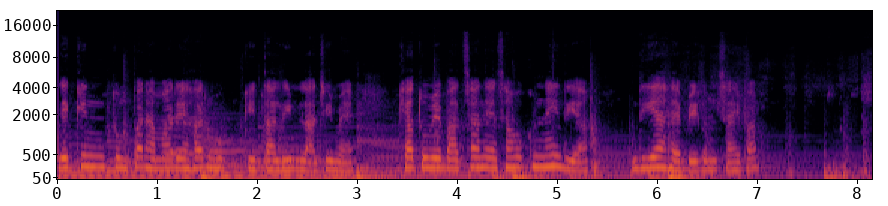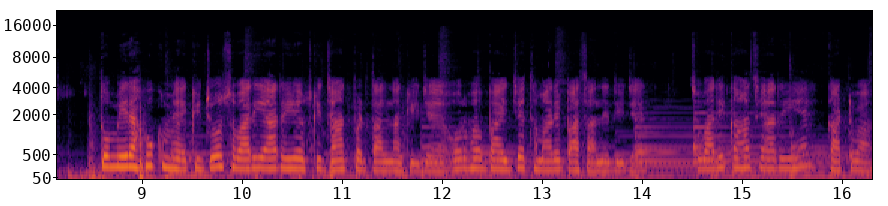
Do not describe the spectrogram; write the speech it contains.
लेकिन तुम पर हमारे हर हुक्म की तालीम लाजिम है। क्या तुम्हें बादशाह ने ऐसा हुक्म नहीं दिया? दिया है बेगम साहिबा। तो मेरा हुक्म है कि जो सवारी आ रही है उसकी जाँच पड़ताल ना की जाए और वह बाइज्जत हमारे पास आने दी जाए। सवारी कहाँ से आ रही है? काटवा।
